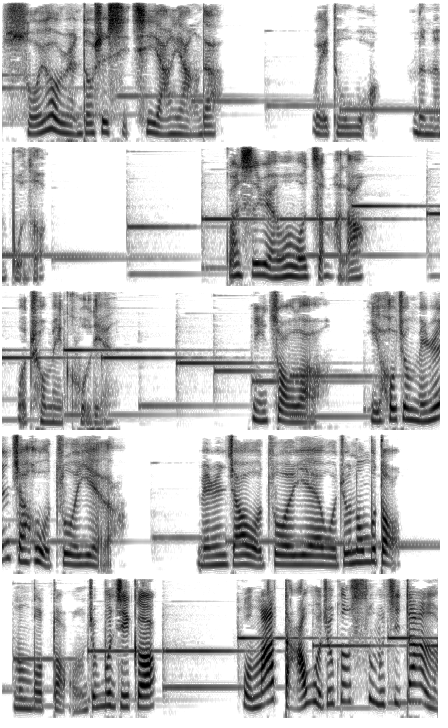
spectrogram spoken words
所有人都是喜气洋洋的，唯独我闷闷不乐。关思远问我怎么了，我愁眉苦脸。你走了以后，就没人教我作业了，没人教我作业，我就弄不懂。弄不懂就不及格，我妈打我就更肆无忌惮了。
